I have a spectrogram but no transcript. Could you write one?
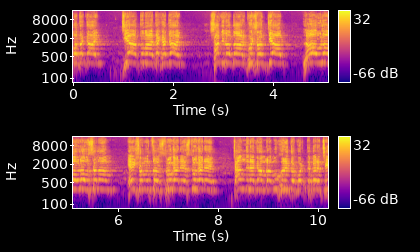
পতাকায় জিয়া তোমায় দেখা যায়। স্বাধীনতার ঘোষক জিয়া লাউ লাউ লাউ, সালাম, এই সমস্ত স্লোগানে স্লোগানে চান্দিনাকে আমরা মুখরিত করতে পেরেছি,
